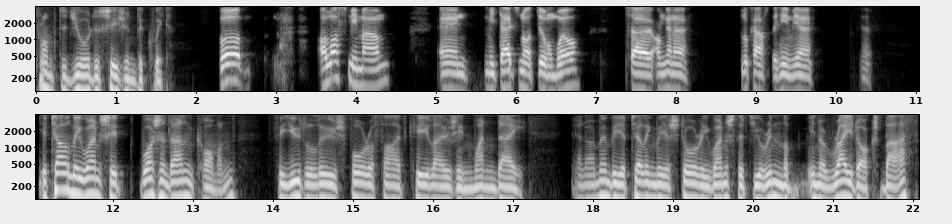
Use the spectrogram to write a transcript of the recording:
prompted your decision to quit? Well, I lost my mum and my dad's not doing well. So I'm going to look after him, yeah. yeah. You told me once it wasn't uncommon for you to lose four or five kilos in one day. And I remember you telling me a story once that you're in the in a Radox bath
